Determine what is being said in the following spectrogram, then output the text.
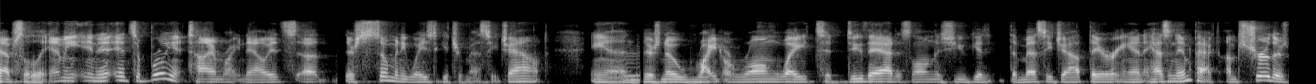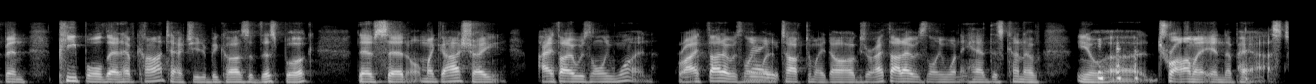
Absolutely. I mean, and it's a brilliant time right now. It's uh, there's so many ways to get your message out, and mm-hmm. there's no right or wrong way to do that as long as you get the message out there and it has an impact. I'm sure there's been people that have contacted you because of this book that have said, "Oh my gosh, I I thought I was the only one." Or I thought I was the only right. one to talk to my dogs, or I thought I was the only one that had this kind of, you know, uh, trauma in the past.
